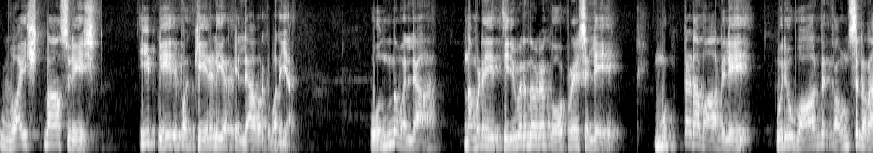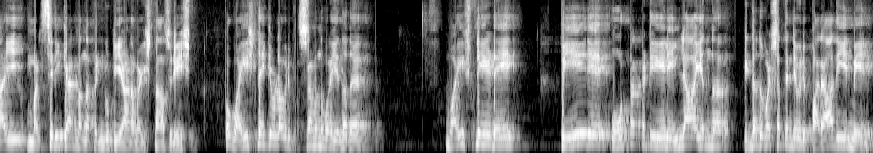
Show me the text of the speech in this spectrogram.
വൈഷ്ണ സുരേഷ്. ഈ പേരിപ്പം കേരളീയർക്ക് എല്ലാവർക്കും അറിയാം. ഒന്നുമല്ല നമ്മുടെ ഈ തിരുവനന്തപുരം കോർപ്പറേഷനിലെ മുട്ടട വാർഡിലെ ഒരു വാർഡ് കൗൺസിലറായി മത്സരിക്കാൻ വന്ന പെൺകുട്ടിയാണ് വൈഷ്ണ സുരേഷ്. അപ്പോൾ വൈഷ്ണയ്ക്കുള്ള ഒരു പ്രശ്നം എന്ന് പറയുന്നത് വൈഷ്ണയുടെ പേര് വോട്ടർ പട്ടികയിൽ ഇല്ല എന്ന് ഇടതുപക്ഷത്തിന്റെ ഒരു പരാതിയിന്മേൽ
